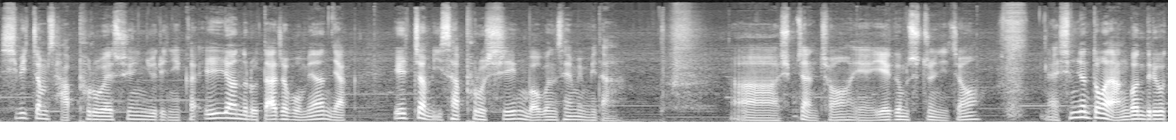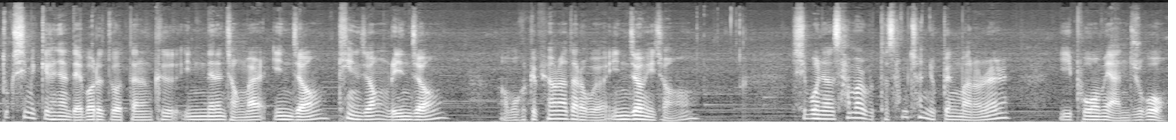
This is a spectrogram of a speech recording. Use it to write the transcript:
12.4%의 수익률이니까 1년으로 따져보면 약 1.24%씩 먹은 셈입니다. 아, 쉽지 않죠. 예, 예금 수준이죠. 예, 10년 동안 안 건드리고 뚝심 있게 그냥 내버려 두었다는 그 인내는 정말 인정, 킹정, 린정, 어, 뭐 그렇게 표현하더라고요. 인정이죠. 15년 3월부터 3,600만 원을 이 보험에 안 주고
